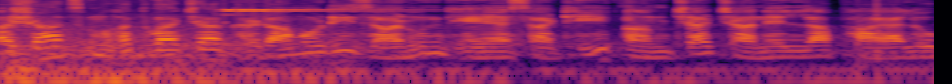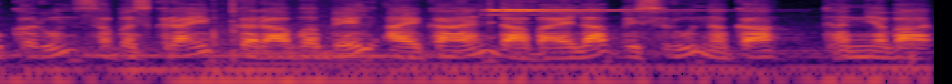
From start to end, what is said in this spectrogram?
अशाच महत्त्वाच्या घडामोडी जाणून घेण्यासाठी आमच्या चॅनेलला फायालो करून सबस्क्राईब करा व बेल आयकॉन दाबायला विसरू नका. धन्यवाद.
